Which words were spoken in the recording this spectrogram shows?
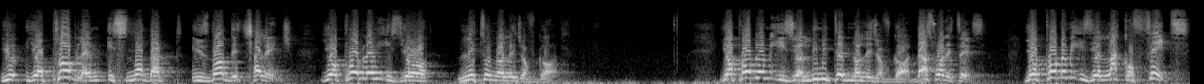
you, your problem is not that is not the challenge. Your problem is your little knowledge of God. Your problem is your limited knowledge of God. That's what it is. Your problem is your lack of faith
